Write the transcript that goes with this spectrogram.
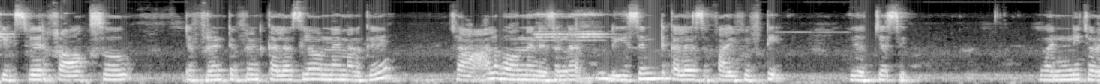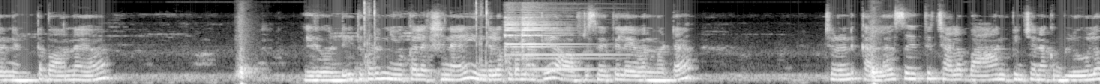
Kids wear frocks different different కలర్స్లో ఉన్నాయి మనకి. చాలా బాగున్నాయి నిజంగా. Decent colours five fifty. ఇది వచ్చేసి. ఇవన్నీ చూడండి ఎంత బాగున్నాయో. ఇదిగోండి ఇది కూడా న్యూ కలెక్షనే ఇందులో కూడా మనకి ఆఫర్స్ అయితే లేవన్నమాట. చూడండి కలర్స్ అయితే చాలా బాగా అనిపించాయి. నాకు బ్లూలో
